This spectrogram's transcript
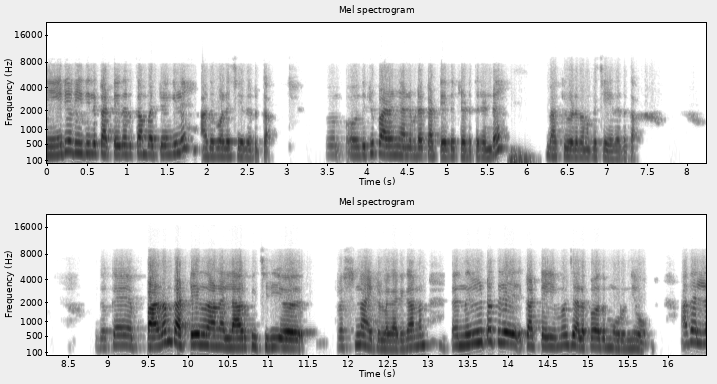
നേരിയ രീതിയിൽ കട്ട് ചെയ്തെടുക്കാൻ പറ്റുമെങ്കിൽ അതുപോലെ ചെയ്തെടുക്കാം. അപ്പം ഒരു പഴം ഞാനിവിടെ കട്ട് ചെയ്തിട്ട് എടുത്തിട്ടുണ്ട്. ബാക്കി ഇവിടെ നമുക്ക് ചെയ്തെടുക്കാം. ഇതൊക്കെ പഴം കട്ട് ചെയ്യുന്നതാണ് എല്ലാവർക്കും ഇച്ചിരി പ്രശ്നമായിട്ടുള്ള കാര്യം. കാരണം നീട്ടത്തിൽ കട്ട് ചെയ്യുമ്പോൾ ചിലപ്പോൾ അത് മുറിഞ്ഞു പോകും. അതല്ല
